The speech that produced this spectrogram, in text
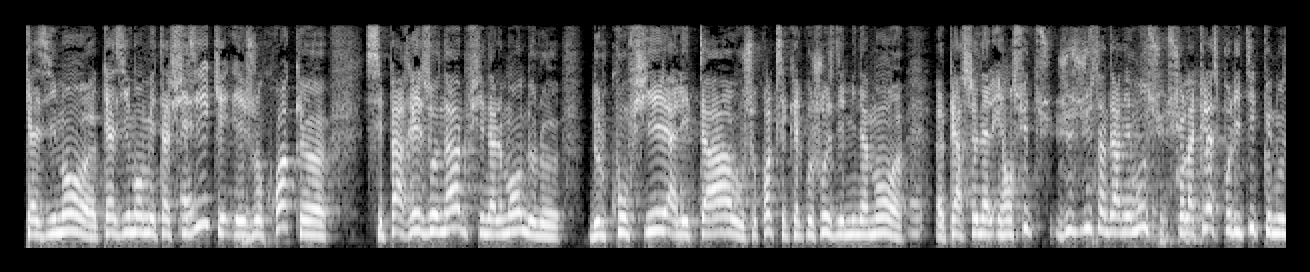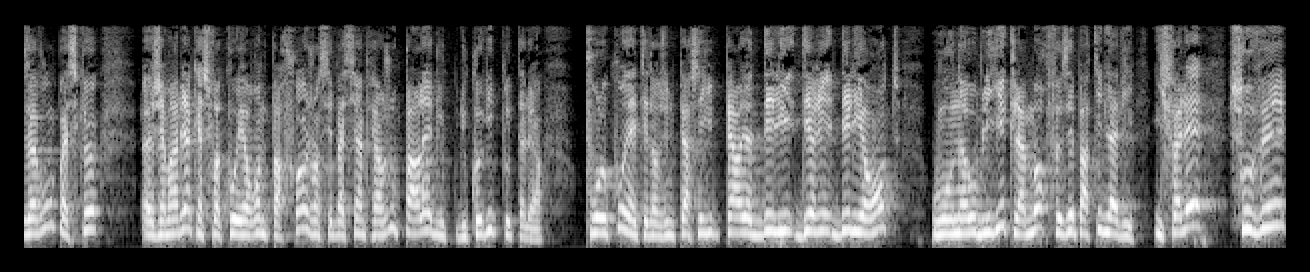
quasiment quasiment métaphysique. Et, et je crois que c'est pas raisonnable finalement de le, de le confier à l'État, ou je crois que c'est quelque chose d'éminemment euh, euh, personnel. Et ensuite, juste, juste un dernier mot sur, la classe politique que nous avons, parce que euh, j'aimerais bien qu'elle soit cohérente parfois. Jean-Sébastien Ferjou parlait du, du, Covid tout à l'heure. Pour le coup, on a été dans une période délirante où on a oublié que la mort faisait partie de la vie. Il fallait sauver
